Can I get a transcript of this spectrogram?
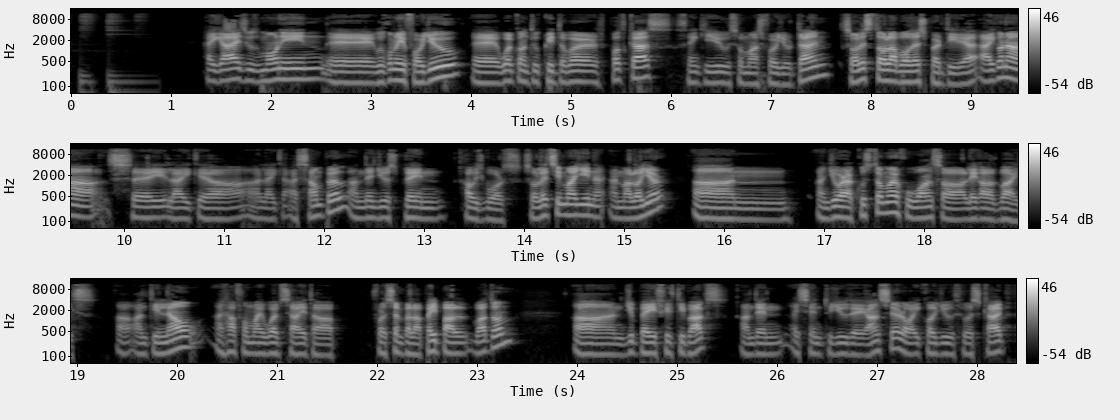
Hi guys, good morning. Uh, good morning for you. Uh, welcome to Cryptoverse podcast. Thank you so much for your time. So let's talk about Experty. I'm gonna say like uh, like a sample, and then you explain how it works. So let's imagine I'm a lawyer, and and you're a customer who wants a legal advice. Uh, until now, I have on my website, for example, a PayPal button, and you pay 50 bucks, and then I send to you the answer, or I call you through Skype.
